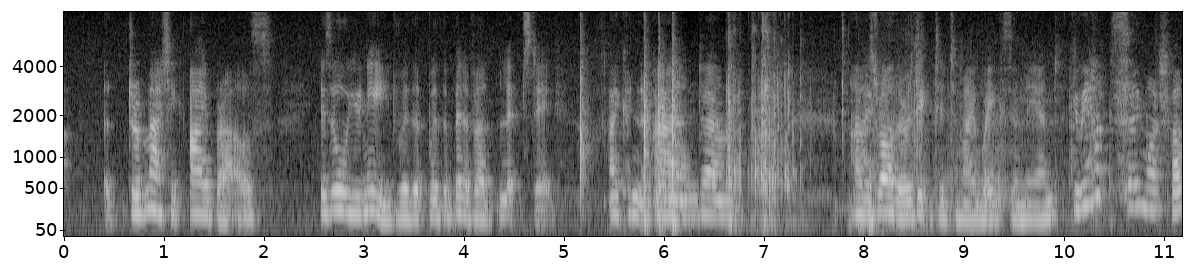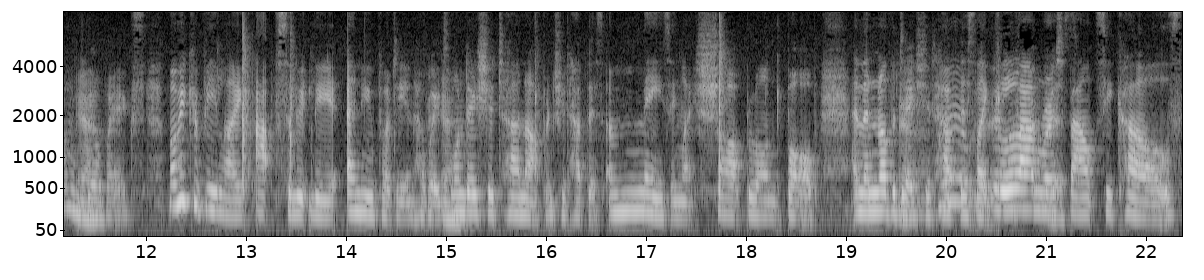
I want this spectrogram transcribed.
uh, dramatic eyebrows is all you need with a, with a bit of a lipstick. I couldn't agree. And um, I was rather addicted to my wigs in the end. We had so much fun with Yeah. your wigs. Mummy could be like absolutely anybody in her wigs. Yeah. One day she'd turn up and she'd have this amazing, like sharp blonde bob, and then another day she'd have Yeah, this like glamorous, bouncy curls,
